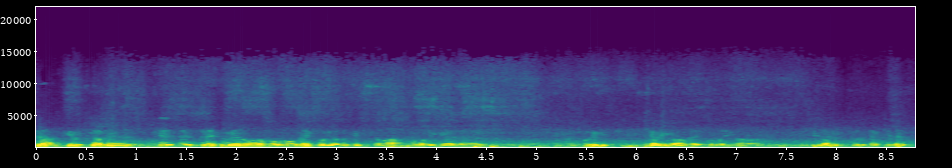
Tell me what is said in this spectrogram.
次は牛田次は内田です。京成線上野阿蘇方面ご利用の客様、お乗り換えです。これ口左側でございます。左到着です。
